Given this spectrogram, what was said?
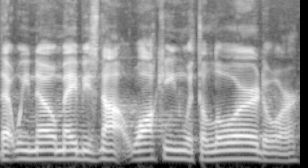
that we know maybe is not walking with the Lord, or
